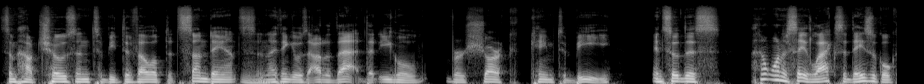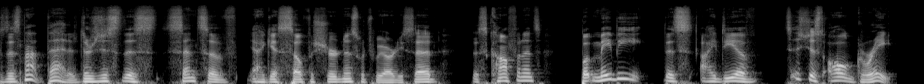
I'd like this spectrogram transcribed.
somehow chosen to be developed at Sundance, Mhm. and I think it was out of that that Eagle vs. Shark came to be. And so this, I don't want to say lackadaisical because it's not that. There's just this sense of, I guess, self assuredness, which we already said, this confidence, but maybe this idea of this is just all great.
